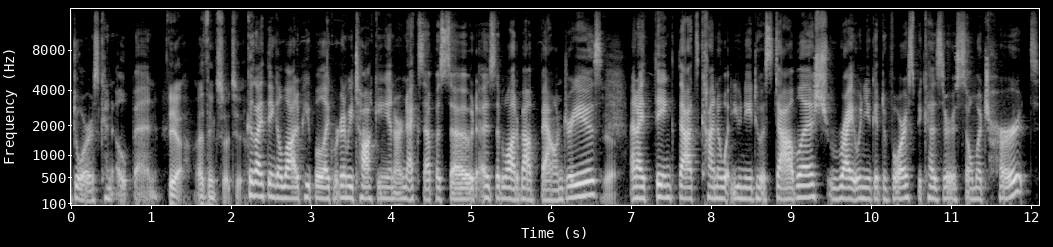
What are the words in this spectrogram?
doors can open. yeah i think so too Because I think a lot of people, like we're going to be talking in our next episode, is a lot about boundaries. Yeah. And I think that's kind of what you need to establish right when you get divorced because there is so much hurt.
